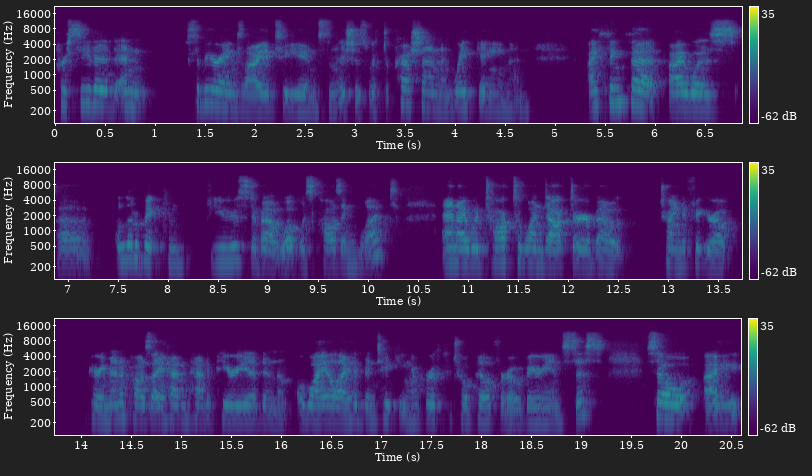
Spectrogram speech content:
preceded and severe anxiety and some issues with depression and weight gain. And I think that I was uh, a little bit confused about what was causing what. And I would talk to one doctor about trying to figure out perimenopause. I hadn't had a period in a, while. I had been taking a birth control pill for ovarian cysts. So I,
